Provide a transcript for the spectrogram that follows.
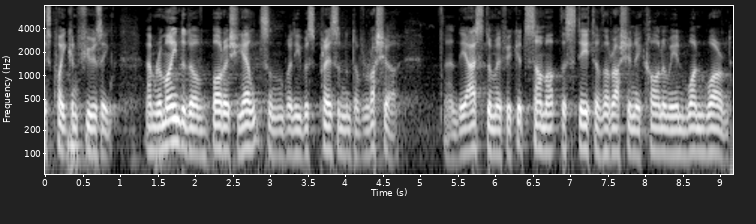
is quite confusing. I'm reminded of Boris Yeltsin when he was president of Russia, And they asked him if he could sum up the state of the Russian economy in one word.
